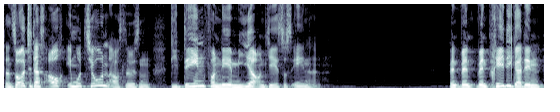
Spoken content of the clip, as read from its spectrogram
dann sollte das auch Emotionen auslösen, die denen von Nehemia und Jesus ähneln. Wenn, wenn, wenn Prediger den,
